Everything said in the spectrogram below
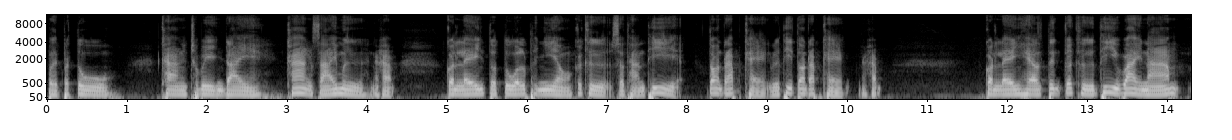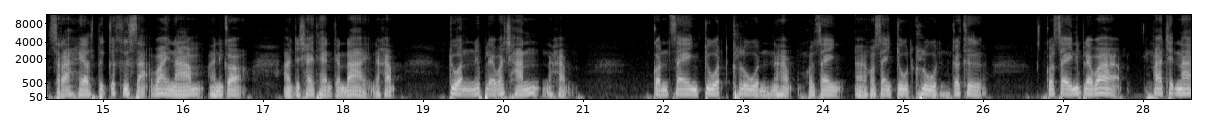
เปิดประตู ខាងឆ្វេងដៃ ข้างซ้ายมือนะครับកន្លែងទទួលភ្ញៀវก็คือสถานที่ต้อนรับแขกหรือที่ต้อนรับแขกนะครับកន្លែងហែលទឹកก็คือที่ว่ายน้ำสระเฮลตึกก็คือสระว่ายน้ำอันนี้ก็อาจจะใช้แทนกันได้นะครับ จวนนี่แปลว่าชั้นนะครับ กอนแซงจวดคลูนนะครับก่อนแซงอ่าก่อนแซงจูดคลูนก็คือกอนแซงนี่แปลว่าผ้าเช็ดหน้า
